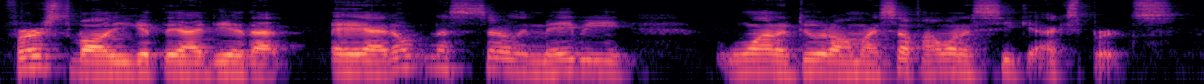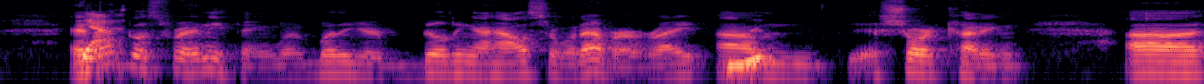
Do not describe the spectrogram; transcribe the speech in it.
first of all, you get the idea that, A, I don't necessarily maybe want to do it all myself. I want to seek experts. And yeah. that goes for anything, whether you're building a house or whatever, right? Mm-hmm. Um, shortcutting. Uh,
